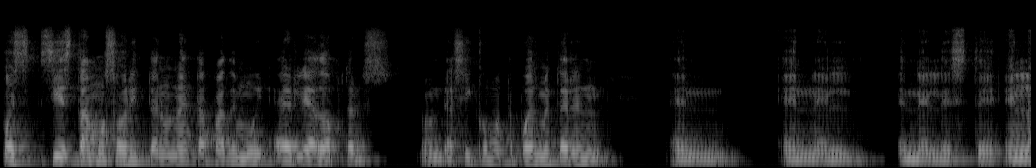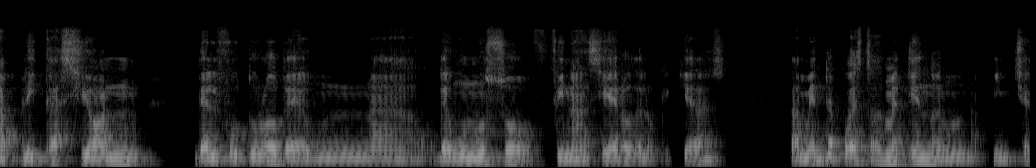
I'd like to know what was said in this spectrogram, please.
pues sí estamos ahorita en una etapa de muy early adopters, donde así como te puedes meter en, en, en, el, en, el, este, en la aplicación del futuro de, una, de un uso financiero de lo que quieras, también te puedes estar metiendo en una pinche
